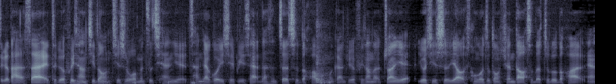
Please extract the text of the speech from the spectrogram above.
这个大赛，这个非常激动。其实我们之前也参加过一些比赛，但是这次的话，我们感觉非常的专业，尤其是要通过这种选导师的制度的话，嗯，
